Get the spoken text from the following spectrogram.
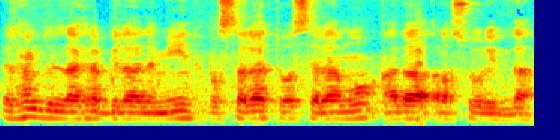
Elhamdulillah, rabbil alemin, wassalatu wassalamu ala rasulillah.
